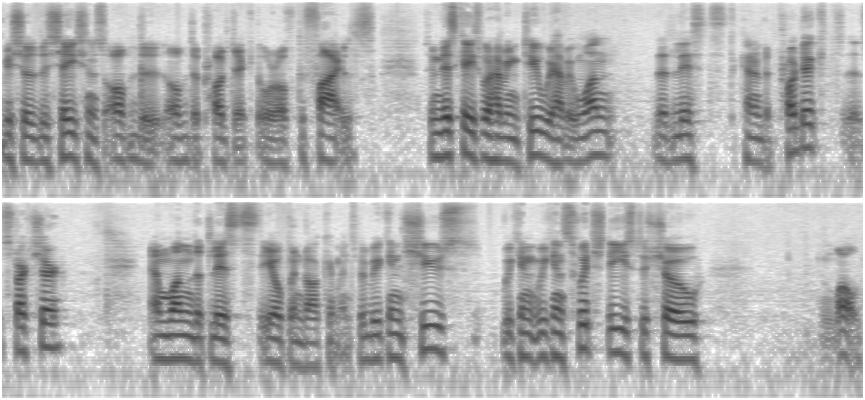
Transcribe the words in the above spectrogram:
visualizations of the of the project or of the files. So in this case, we're having two. We're having one that lists kind of the project uh, structure, and one that lists the open documents. But we can choose, we can we can switch these to show, well,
